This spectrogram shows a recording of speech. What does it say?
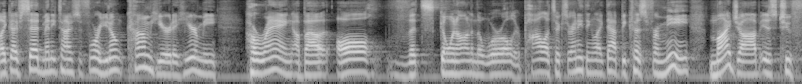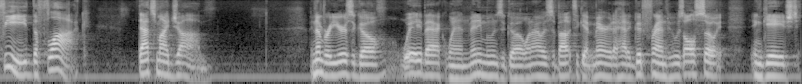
Like I've said many times before, you don't come here to hear me harangue about all that's going on in the world or politics or anything like that because for me, my job is to feed the flock. That's my job. A number of years ago, way back when, many moons ago, when I was about to get married, I had a good friend who was also engaged.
